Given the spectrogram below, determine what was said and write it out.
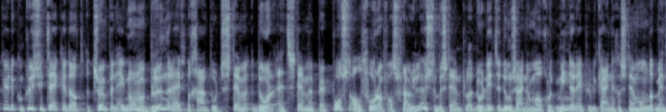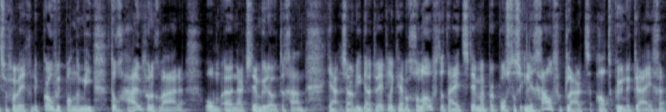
kun je de conclusie trekken dat Trump een enorme blunder heeft begaan door, te stemmen, door het stemmen per post al vooraf als frauduleus te bestempelen? Door dit te doen zijn er mogelijk minder Republikeinen gaan stemmen, omdat mensen vanwege de COVID-pandemie toch huiverig waren om uh, naar het stembureau te gaan. Ja, zou hij daadwerkelijk hebben geloofd dat hij het stemmen per post als illegaal verklaard had kunnen krijgen?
